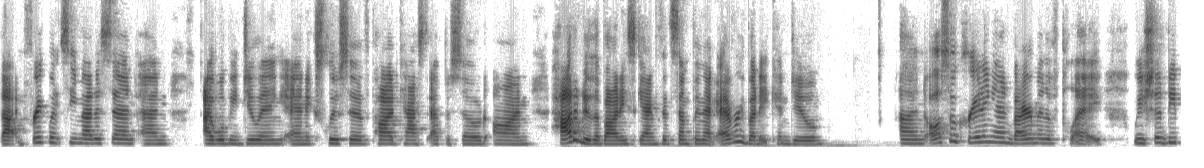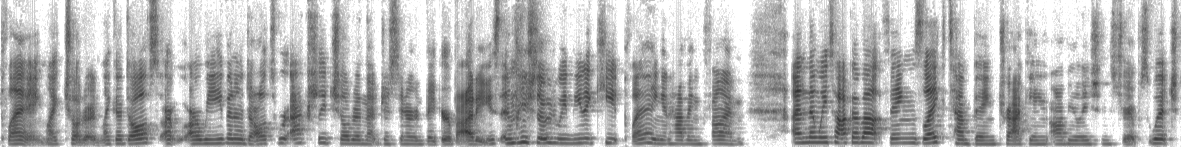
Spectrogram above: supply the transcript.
that and frequency medicine. And I will be doing an exclusive podcast episode on how to do the body scan because it's something that everybody can do and also creating an environment of play. We should be playing like children. Like adults, are, are we even adults? We're actually children that just entered bigger bodies, and we should we need to keep playing and having fun. And then we talk about things like temping, tracking ovulation strips, which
